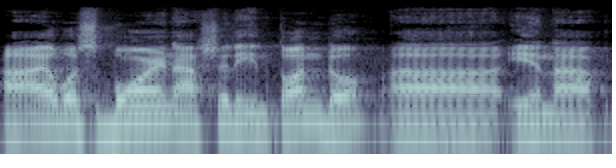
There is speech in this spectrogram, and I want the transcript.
Uh, I was born actually in Tondo, uh, in a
